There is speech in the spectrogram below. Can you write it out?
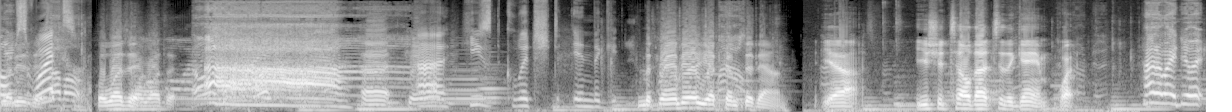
Holmes, is what? What was it? What was it? Ah. Uh, Uh, he's glitched in the game. Miss you have to come sit down. Yeah, you should tell that to the game. What? How do I do it?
